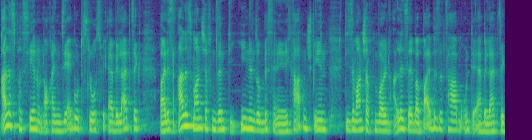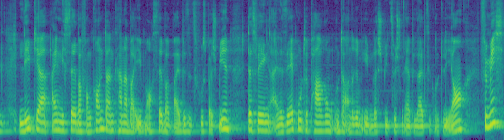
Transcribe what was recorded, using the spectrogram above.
alles passieren und auch ein sehr gutes Los für RB Leipzig, weil es alles Mannschaften sind, die ihnen so ein bisschen in die Karten spielen. Diese Mannschaften wollen alle selber Beibesitz haben und der RB Leipzig lebt ja eigentlich selber von Kontern, kann aber eben auch selber Beibesitz Fußball spielen. Deswegen eine sehr gute Paarung, unter anderem eben das Spiel zwischen RB Leipzig und Lyon. Für mich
